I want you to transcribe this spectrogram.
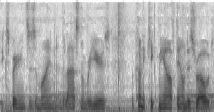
experiences of mine in the last number of years, what kind of kicked me off down this road,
